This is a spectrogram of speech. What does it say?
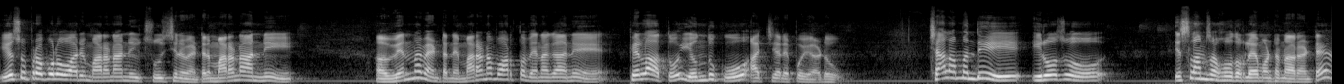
యేసుప్రభుల వారి మరణాన్ని చూసిన వెంటనే మరణాన్ని విన్న వెంటనే మరణ వార్త వినగానే పిలాతు ఎందుకు ఆశ్చర్యపోయాడు? చాలామంది ఈరోజు ఇస్లాం సహోదరులు ఏమంటున్నారంటే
